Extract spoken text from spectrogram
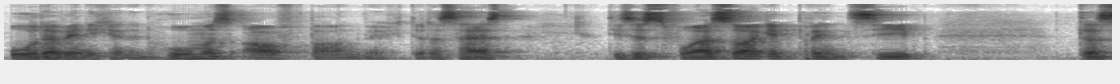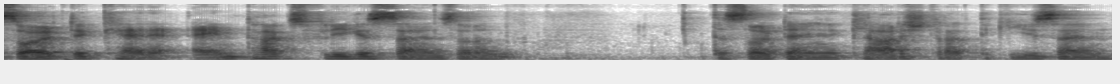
Oder wenn ich einen Humus aufbauen möchte. Das heißt, dieses Vorsorgeprinzip, das sollte keine Eintagsfliege sein, sondern das sollte eine klare Strategie sein.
